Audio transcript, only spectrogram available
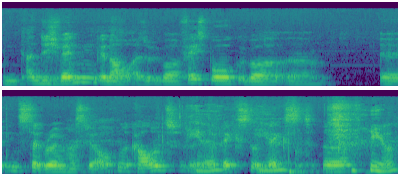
äh, an dich wenden, genau, also über Facebook, über äh, Instagram hast du ja auch einen Account, ja, der wächst und ja. wächst. Äh, ja.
